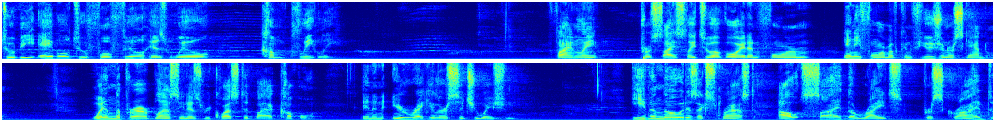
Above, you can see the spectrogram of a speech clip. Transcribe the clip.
to be able to fulfill his will completely. Finally, precisely to avoid and form any form of confusion or scandal, when the prayer of blessing is requested by a couple in an irregular situation, even though it is expressed outside the rites prescribed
